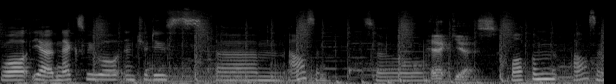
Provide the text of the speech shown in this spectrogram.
Well, yeah. Next we will introduce um, Allison. So Heck yes. welcome, Allison.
